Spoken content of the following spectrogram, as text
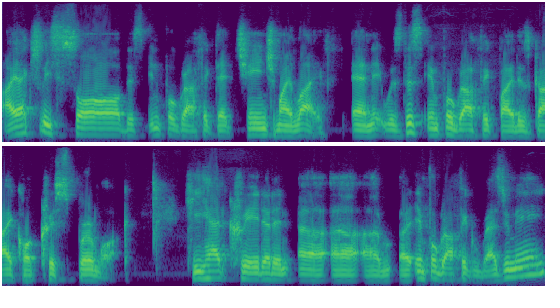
I actually saw this infographic that changed my life, and it was this infographic by this guy called Chris Burlock. He had created an uh, uh, uh, infographic resume,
